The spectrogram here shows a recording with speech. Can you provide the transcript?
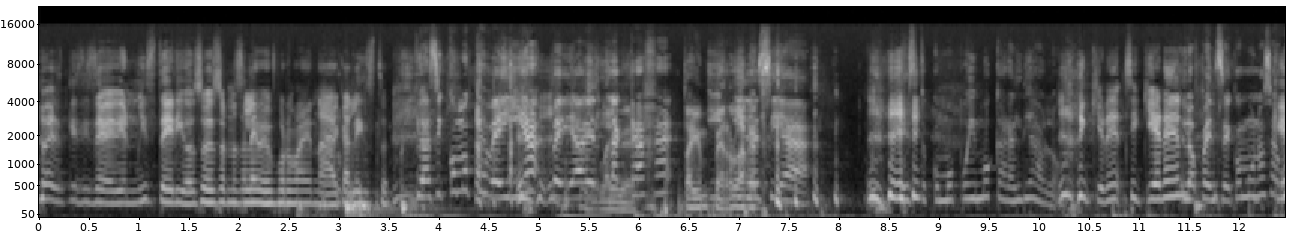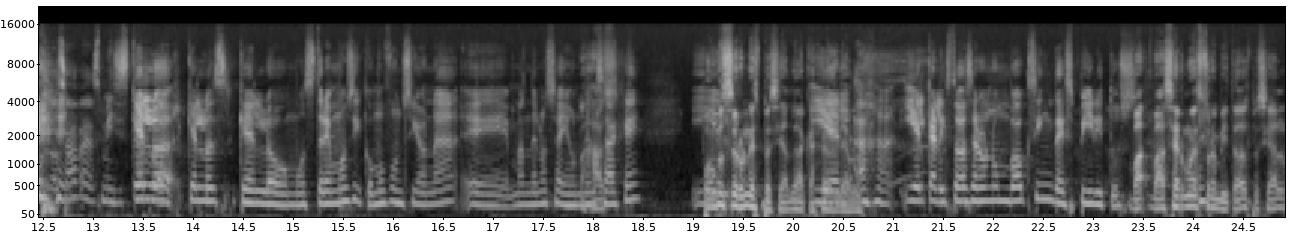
Es que si se ve bien misterioso, eso no se le ve forma de nada, Calixto. Yo así como que veía, veía Es la la, caja Está bien y, perro, y la neta. decía, ¿esto cómo puedo invocar al diablo? ¿Quieren, si quieren Lo pensé como unos segundos, ¿sabes? Me hiciste que lo, que, los, que lo mostremos y cómo funciona, eh, mándenos ahí un Ajá. mensaje. Y Podemos el- hacer un especial de la caja y del el, diablo. ajá, y el Calixto va a hacer un unboxing de espíritus. Va, va a ser nuestro invitado especial,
